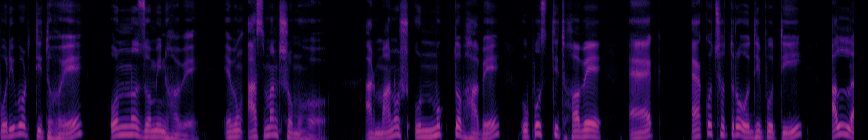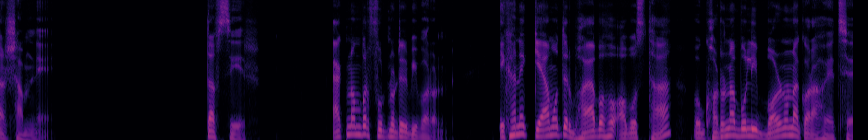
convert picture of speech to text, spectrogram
পরিবর্তিত হয়ে অন্য জমিন হবে এবং আসমানসমূহ আর মানুষ উন্মুক্তভাবে উপস্থিত হবে এক একছত্র অধিপতি আল্লাহর সামনে তাফসির। এক নম্বর ফুটনোটের বিবরণ। এখানে কেয়ামতের ভয়াবহ অবস্থা ও ঘটনাবলী বর্ণনা করা হয়েছে।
